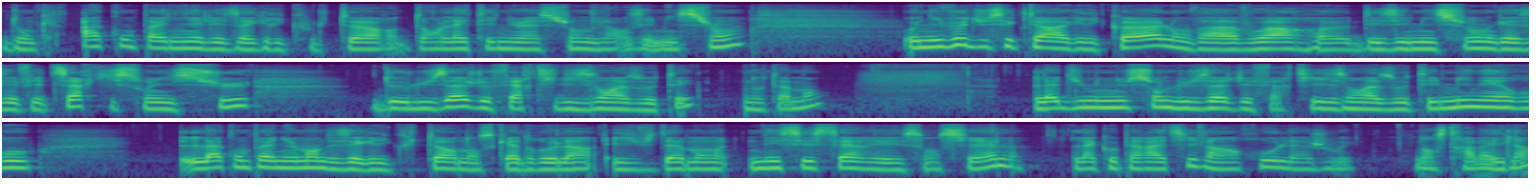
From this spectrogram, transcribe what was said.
donc accompagner les agriculteurs dans l'atténuation de leurs émissions. Au niveau du secteur agricole, on va avoir euh, des émissions de gaz à effet de serre qui sont issues de l'usage de fertilisants azotés, notamment. La diminution de l'usage des fertilisants azotés minéraux, l'accompagnement des agriculteurs dans ce cadre-là est évidemment nécessaire et essentiel. La coopérative a un rôle à jouer dans ce travail-là.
